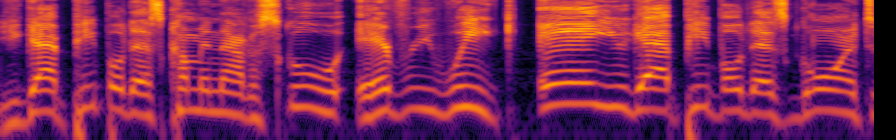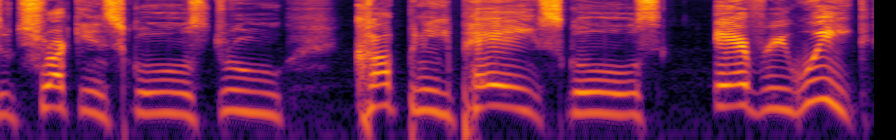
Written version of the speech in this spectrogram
You got people that's coming out of school every week, and you got people that's going to trucking schools through company paid schools every week.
